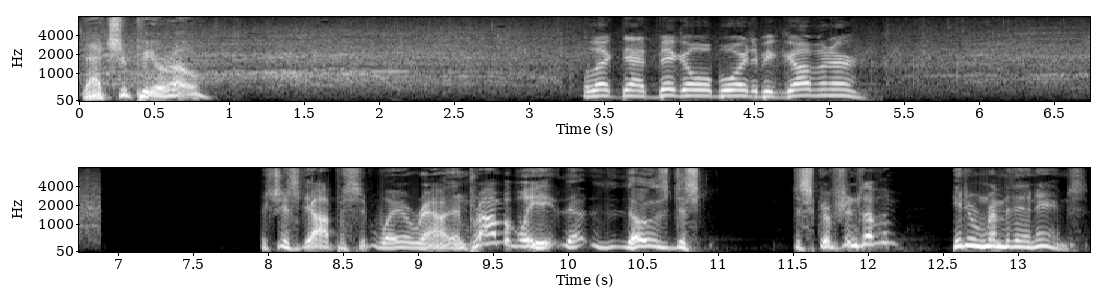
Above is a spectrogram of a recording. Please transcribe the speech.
That's Shapiro. Elect that big old boy to be governor. It's just the opposite way around. And probably th- those des- descriptions of them, he didn't remember their names.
